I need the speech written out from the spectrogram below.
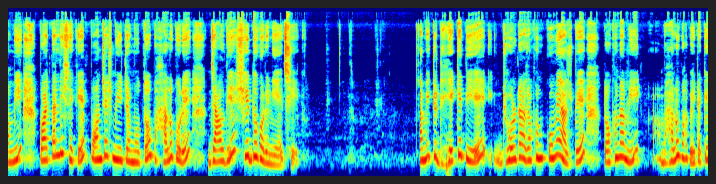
আমি পঁয়তাল্লিশ থেকে পঞ্চাশ মিনিটের মতো ভালো করে জাল দিয়ে সিদ্ধ করে নিয়েছি। আমি একটু ঢেকে দিয়ে ঝোলটা যখন কমে আসবে, তখন আমি ভালোভাবে এটাকে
